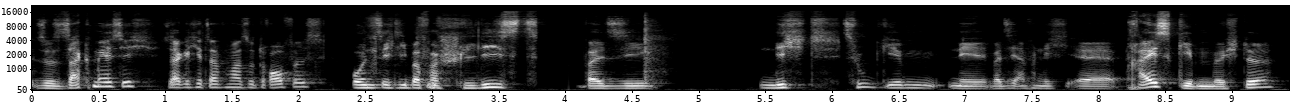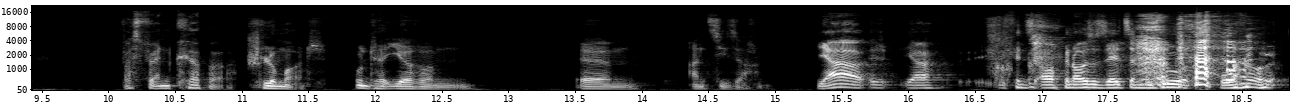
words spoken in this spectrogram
so sackmäßig, sage ich jetzt einfach mal so drauf ist, und sich lieber verschließt, weil sie nicht zugeben, nee, weil sie einfach nicht äh, preisgeben möchte, was für ein Körper schlummert unter ihren ähm, Anziehsachen. Ja, äh, ja, ich finde es auch genauso seltsam wie du.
